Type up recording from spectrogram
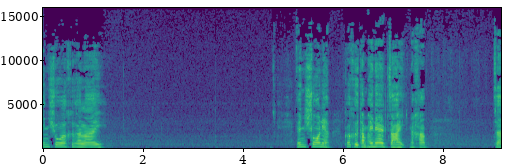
ensure คืออะไร ensure เนี่ย ก็คือทำให้แน่ใจนะครับ จะ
